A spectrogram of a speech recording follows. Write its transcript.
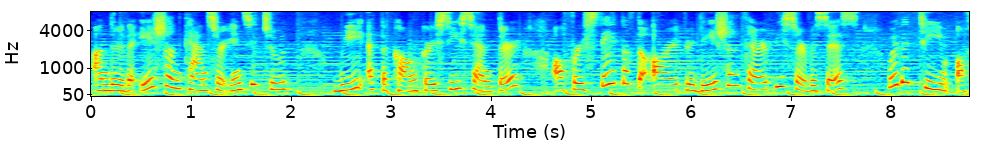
Under the Asian Cancer Institute, we at the Conquer C Center offer state-of-the-art radiation therapy services with a team of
